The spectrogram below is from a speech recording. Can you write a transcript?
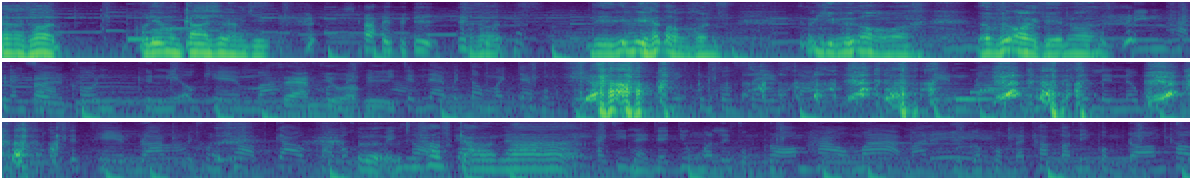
อ้ยขอโทษกูเรียกมึงกล้าใช่ไหมเมื่อกี้ใช่พี่ขอโทษดีที่มีแค่สองคน เมื่อกี้เพิ่งออกมาแล้วเพิ่งออกเคสมาริมหากันสองคนคืนนี้โอเคมะแซมอยู่ครับพี่จะแน่ไม่ต้องมาแย่งผมไม่ให้คุณโซเซซัสเทนรักจะเล่นนะเว้ยผมจะเทนรักเป็นคนชอบก้าวขาเพราะผมไม่ชอบก้าวหน้าใครที่ไหนจะยุ่งมาเลยผมพร้อมห้าวมากอยู่กับผมนะครับตอนนี้ผมร้องเข้า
